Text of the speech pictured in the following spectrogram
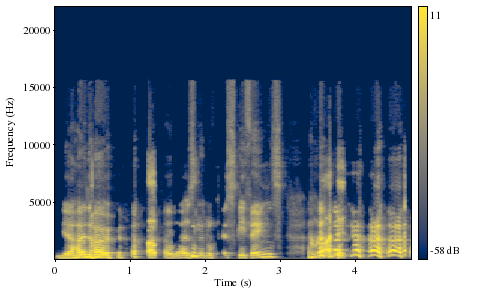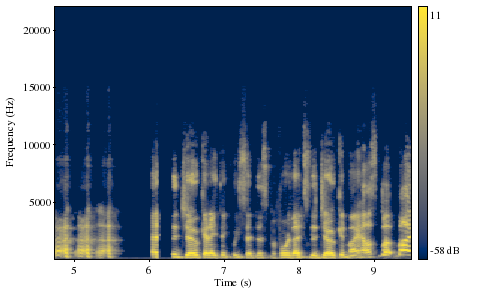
Yeah, I know. Oh, Those little pesky things. right. That's the joke, and I think we said this before. That's the joke in my house. But my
